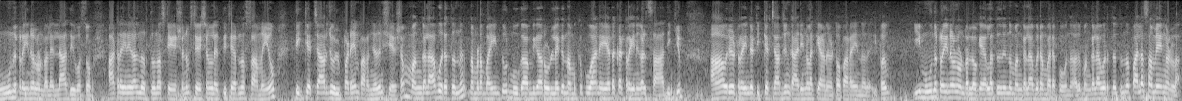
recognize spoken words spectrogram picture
മൂന്ന് ട്രെയിനുകളുണ്ടല്ലോ എല്ലാ ദിവസവും. ആ ട്രെയിനുകൾ നിർത്തുന്ന സ്റ്റേഷനും സ്റ്റേഷനിൽ എത്തിച്ചേരുന്ന സമയവും ടിക്കറ്റ് ചാർജ് ഉൾപ്പെടെയും പറഞ്ഞതിന് ശേഷം മംഗലാപുരത്ത് നിന്ന് നമ്മുടെ ബൈന്ദൂർ മൂകാംബിക റോഡിലേക്ക് നമുക്ക് പോകാൻ ഏതൊക്കെ ട്രെയിനുകൾ സാധിക്കും ആ ഒരു ട്രെയിനിന്റെ ടിക്കറ്റ് ചാർജും കാര്യങ്ങളൊക്കെയാണ് കേട്ടോ പറയുന്നത്. ഇപ്പം ഈ മൂന്ന് ട്രെയിനുകളുണ്ടല്ലോ കേരളത്തിൽ നിന്ന് മംഗലാപുരം വരെ പോകുന്നത്. അത് മംഗലാപുരത്ത് എത്തുന്ന പല സമയങ്ങളിലാണ്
